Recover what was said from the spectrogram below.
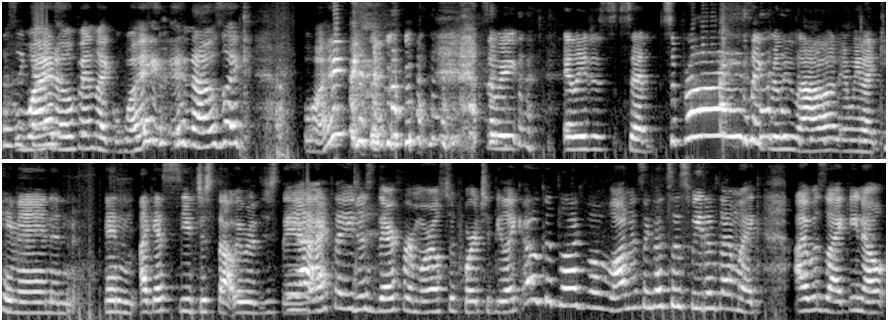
was like, wide guys- open, like what? And I was like, what? So we, Illy just said surprise, like really loud, and we like came in and and I guess you just thought we were just there. Yeah, I thought you just there for moral support to be like, oh, good luck, blah, blah, blah. And I was like, that's so sweet of them. Like, I was like, you know,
